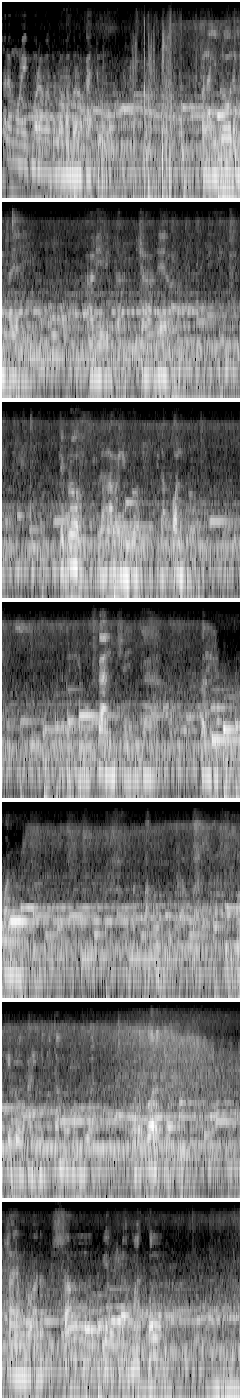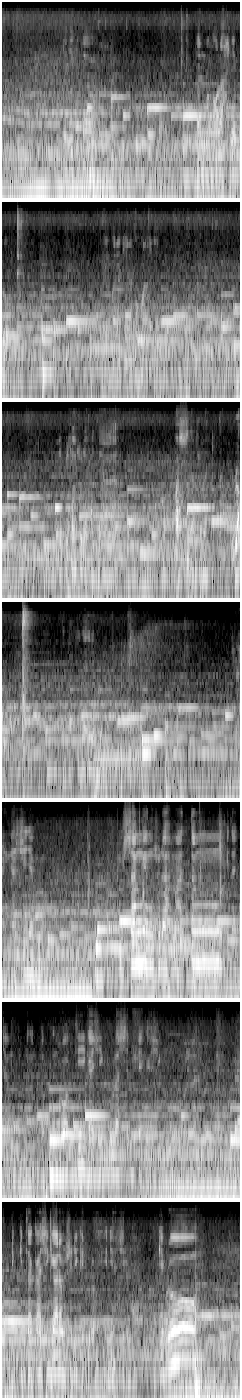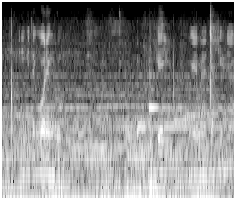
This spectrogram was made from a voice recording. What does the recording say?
Assalamualaikum warahmatullahi wabarakatuh. Apalagi bro dengan saya di Ali Lintar Channel. Oke bro, sudah lama ini bro. Tidak on bro. Kesibukan sehingga Perhidupan Terpaku beberapa saat. Oke bro, kali ini kita mau membuat Gorok-gorok bro. Sayang bro, ada pisang yang sudah matang. Jadi kita akan mengolahnya bro. Bagaimana cara mengolahnya bro? Ini pisang sudah kita lepas dan sudah kita ulek. Dan hasilnya ini bro. Nah ini hasilnya bro. Pisang yang sudah matang tepung roti kasih gula sedikit kasih gula. Kita kasih garam sedikit bro. Ini hasilnya. Oke bro. Ini kita goreng bro. Oke bagaimana hasilnya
